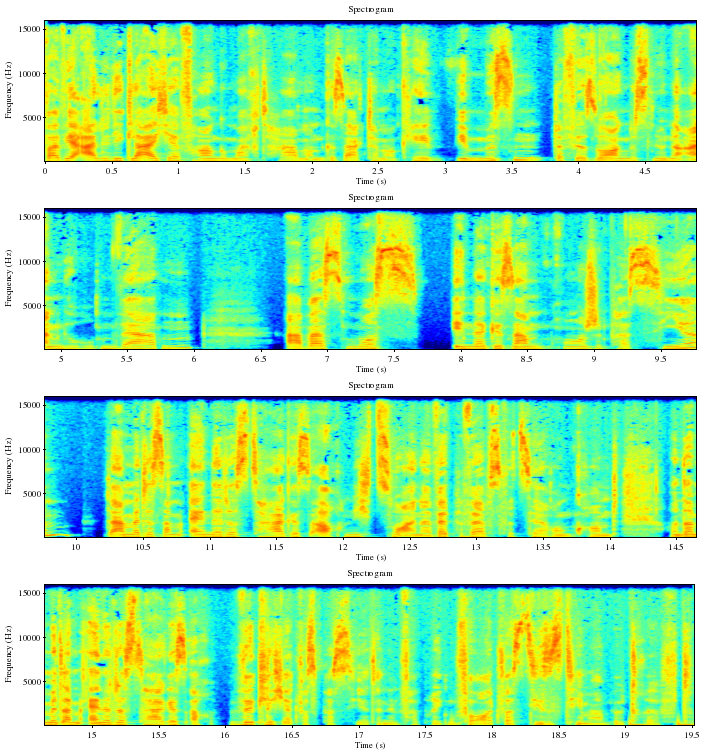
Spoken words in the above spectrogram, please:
weil wir alle die gleiche Erfahrung gemacht haben und gesagt haben, okay, wir müssen dafür sorgen, dass Löhne angehoben werden, aber es muss in der Gesamtbranche passieren damit es am Ende des Tages auch nicht zu einer Wettbewerbsverzerrung kommt und damit am Ende des Tages auch wirklich etwas passiert in den Fabriken vor Ort, was dieses Thema betrifft.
